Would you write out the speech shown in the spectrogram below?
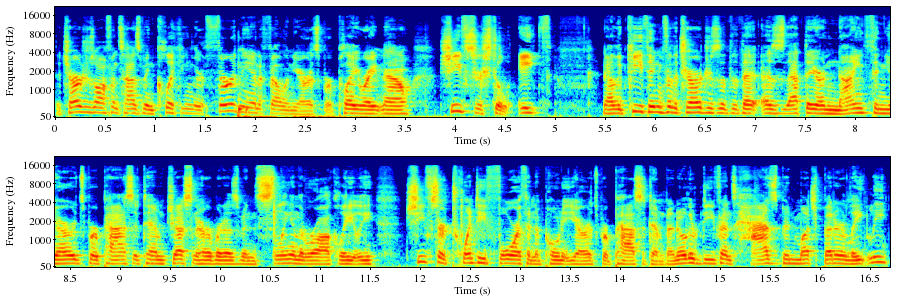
The Chargers offense has been clicking. They're third in the NFL in yards per play right now. Chiefs are still eighth. Now, the key thing for the Chargers is that they are ninth in yards per pass attempt. Justin Herbert has been slinging the rock lately. Chiefs are 24th in opponent yards per pass attempt. I know their defense has been much better lately,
